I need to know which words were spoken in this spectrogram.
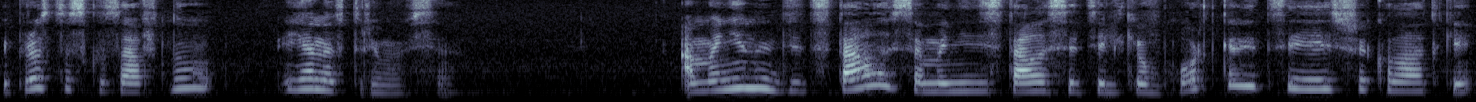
І просто сказав: ну, я не втримався. А мені не дісталося, мені дісталася тільки обгортка від цієї шоколадки,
